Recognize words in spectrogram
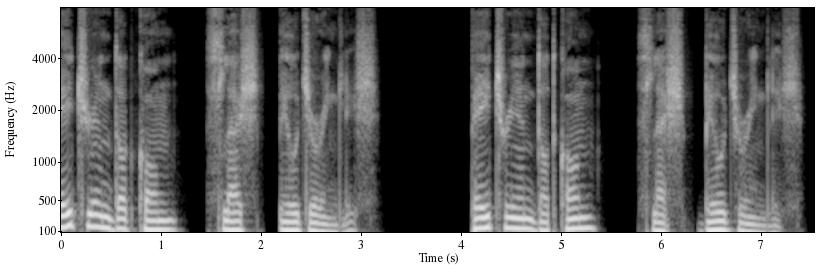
Patreon.com slash build your English. Patreon.com slash build your English.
